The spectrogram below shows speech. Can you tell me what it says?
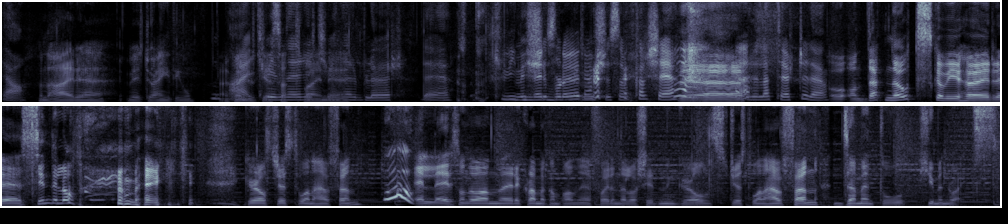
Ja. Men det her eh, vet jo jeg ingenting om. Jeg kan Nei, jo ikke sette kvinner, meg inn i kvinner blør. Det er Kvinner mye som, blør. mye som kan skje. Det er- Relatert til det. Og on that note skal vi høre uh, Cyndi Lauper med 'Girls Just Wanna Have Fun'. Eller som det var en reklamekampanje for en del år siden, 'Girls Just Wanna Have Fun', 'Demental Human Rights.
